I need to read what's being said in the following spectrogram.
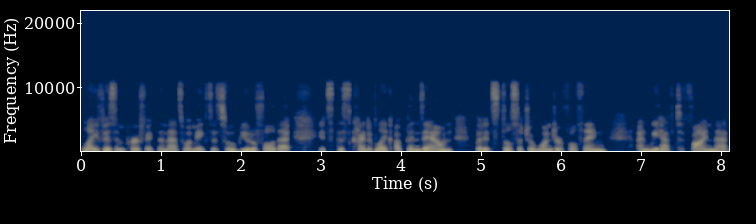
Life is imperfect. And that's what makes it so beautiful that it's this kind of like up and down, but it's still such a wonderful thing. And we have to find that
